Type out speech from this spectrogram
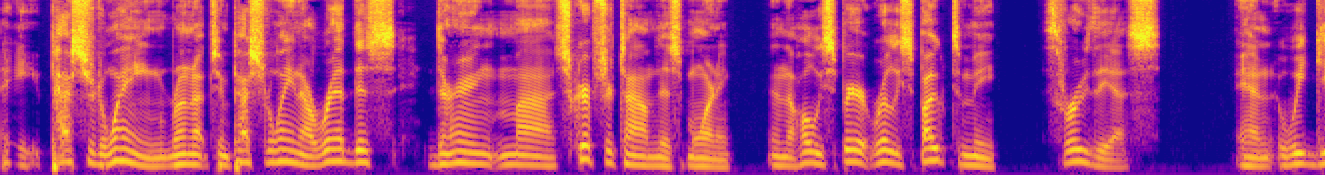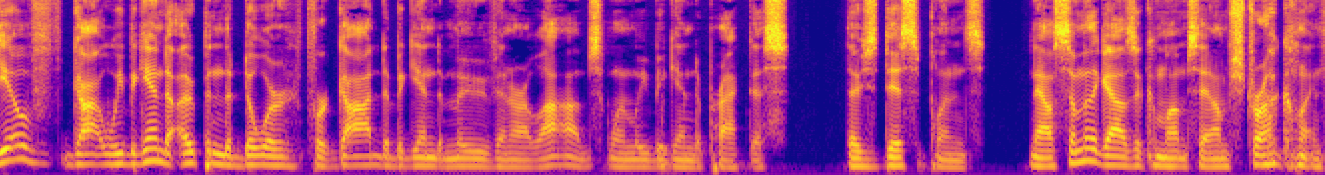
hey, Pastor Duane run up to him. Pastor Duane, I read this during my scripture time this morning, and the Holy Spirit really spoke to me through this. And we give God, we begin to open the door for God to begin to move in our lives when we begin to practice those disciplines. Now, some of the guys have come up and said, I'm struggling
